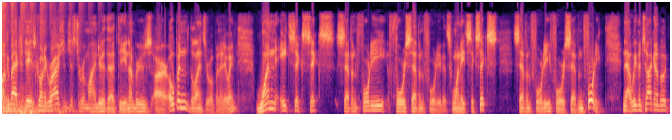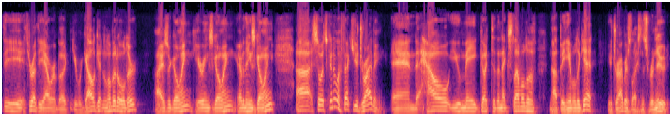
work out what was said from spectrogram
Welcome back to Dave's Corner Garage. And just a reminder that the numbers are open. The lines are open anyway. 1 866 740 4740. That's 1 866 740 4740. Now, we've been talking about the throughout the hour about your gal getting a little bit older. eyes are going, hearing's going, everything's going. Uh, so it's going to affect your driving and how you may get to the next level of not being able to get your driver's license renewed.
